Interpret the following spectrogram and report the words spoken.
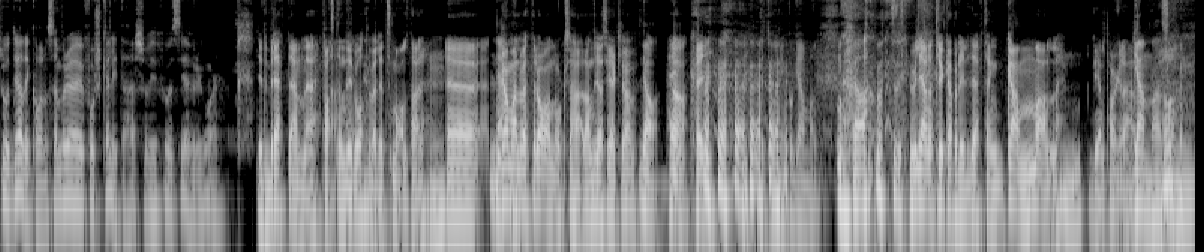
Trodde jag hade koll. Sen började jag forska lite här, så vi får se hur det går. Det är ett brett ämne, fastän det låter väldigt smalt här. Eh, gammal veteran också här, Andreas Eklöf. Ja, hej. Ja, hej. Betoning på gammal. Ja, Jag vill gärna trycka på det lite efter en gammal deltagare här. Gammal som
